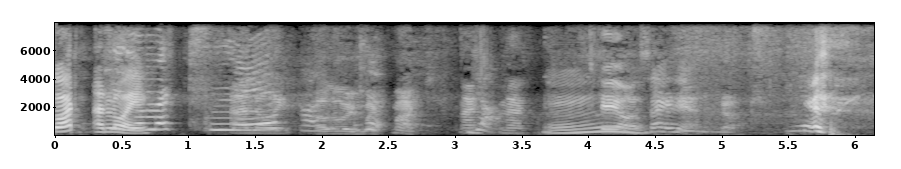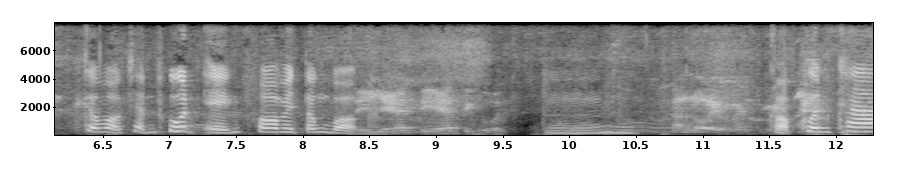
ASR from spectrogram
กดอร่อย Halloj. Hallå i McMack. Mac, Mac. อืม Ska jag säga det? เขาบอกฉันพูดเองพ่อไม่ต้องบอก Det är jätte, jättegott. อืมขอบคุณค่ะ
